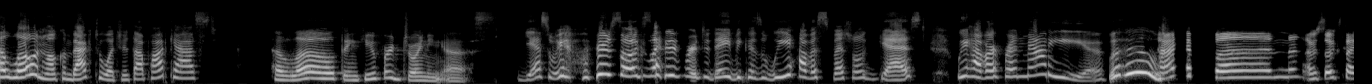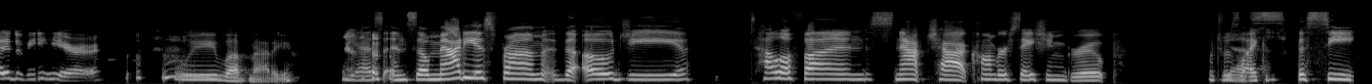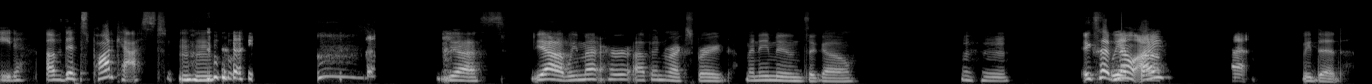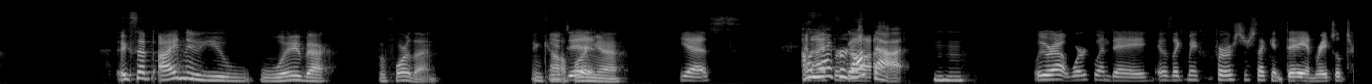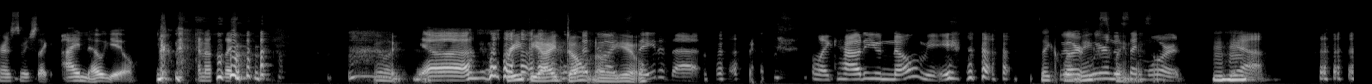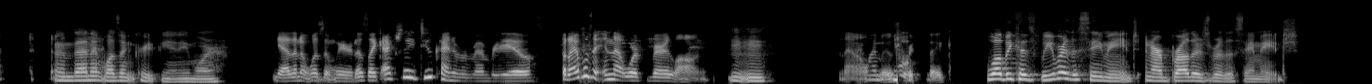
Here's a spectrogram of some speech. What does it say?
Hello and welcome back to What's Your Thought podcast. Hello, thank you for joining us. Yes, we are so excited for today because we have a special guest. We have our friend Maddie. Woohoo! Hi, everyone. I'm so excited to be here. We love Maddie. Yes, and so Maddie is from the OG Telefund Snapchat conversation group, which was like the seed of this podcast. Mhm. yes. Yeah, we met her up in Rexburg many moons ago. hmm Except We no, I fun. Uh, we did. Except I knew you way back before then in did. California. Yes. oh, And yeah, I, forgot that. hmm We were at work one day. It was like my first or second day, and Rachel turns to me. She's like, "I know you," and I was like, You're like, "Yeah, Creepy, I don't do know I you. Say to that, like, how do you know me? it's like we were we were in the same myself. ward. Mhm. Yeah, And then it wasn't creepy anymore. yeah. Then it wasn't weird. I was like, actually, I do kind of remember you, but I wasn't in that work very long. Mm-mm. No, I moved Well- quick. Well, because we were the same age and our brothers were the same age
